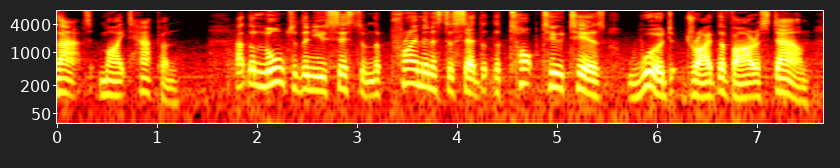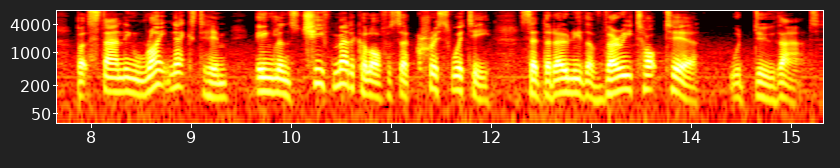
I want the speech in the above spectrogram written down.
that might happen. At the launch of the new system, the Prime Minister said that the top two tiers would drive the virus down. But standing right next to him, England's Chief Medical Officer Chris Whitty said that only the very top tier would do that.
